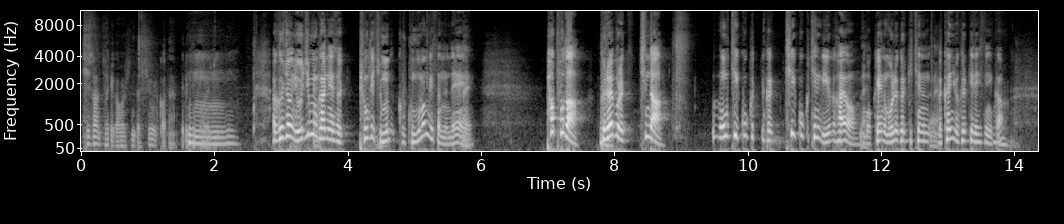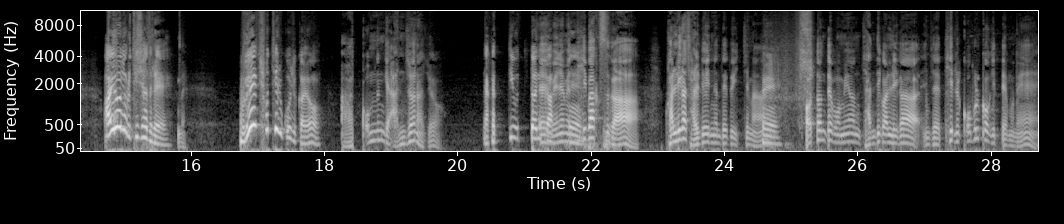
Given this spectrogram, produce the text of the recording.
시선 처리가 훨씬 더 쉬울 거다. 이렇게 보여요. 음. 아, 그전 요즘은 관련해서 평소에 질문, 그 궁금한 게 있었는데, 네. 파포다. 드라이버를 친다. long tee 꽂고, 그러니까 티 꽂고 치는 게 이해가 가요. 네. 뭐, 걔는 원래 그렇게 치는 네. 메커니즘이 그렇게 돼 있으니까. 아이언으로 티샷을 해. 네. 왜 short tee를 꽂을까요? 아 꼽는 게 안전하죠. 약간 띄웠더니까. 네, 왜냐면 네. tee box가 관리가 잘 되어 있는 데도 있지만 네. 어떤 때 보면 잔디 관리가 이제 티를 꼽을 거기 때문에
